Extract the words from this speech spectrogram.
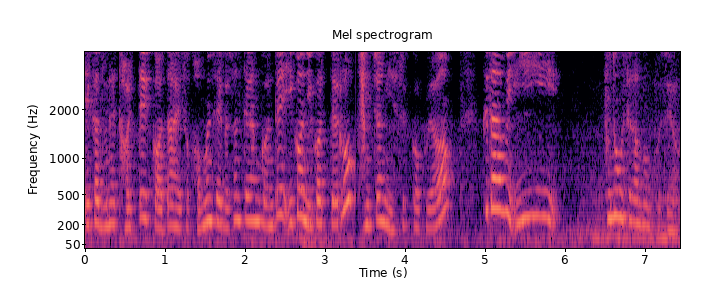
얘가 눈에 덜 띌 거다 해서 검은색을 선택한 건데 이건 이것대로 장점이 있을 거고요. 그 다음에 이 분홍색 한번 보세요.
